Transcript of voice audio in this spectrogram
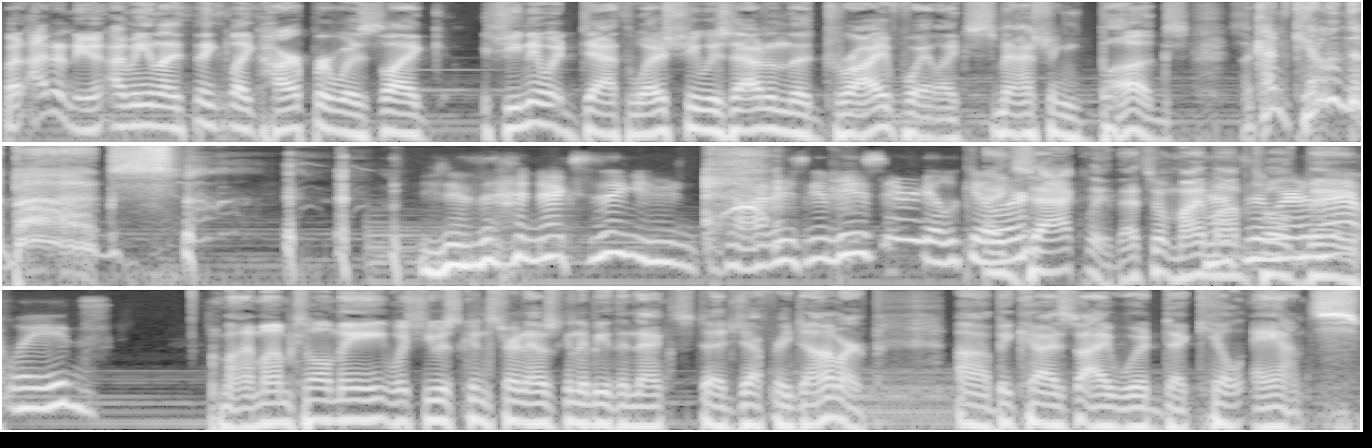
but I don't know. I mean, I think like Harper was like, she knew what death was. She was out in the driveway, like smashing bugs. It's like I'm killing the bugs. You know, the next thing your daughter's gonna be a serial killer. exactly. That's what my mom That's told where me. that leads. My mom told me what she was concerned I was going to be the next uh, Jeffrey Dahmer uh, because I would uh, kill ants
